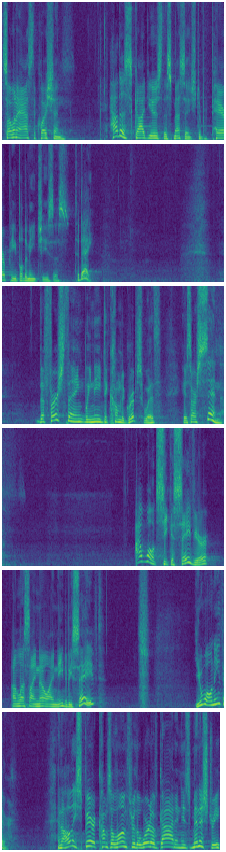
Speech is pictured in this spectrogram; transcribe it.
So I want to ask the question how does God use this message to prepare people to meet Jesus today? The first thing we need to come to grips with is our sin. I won't seek a Savior unless I know I need to be saved. You won't either. And the Holy Spirit comes along through the Word of God and His ministry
